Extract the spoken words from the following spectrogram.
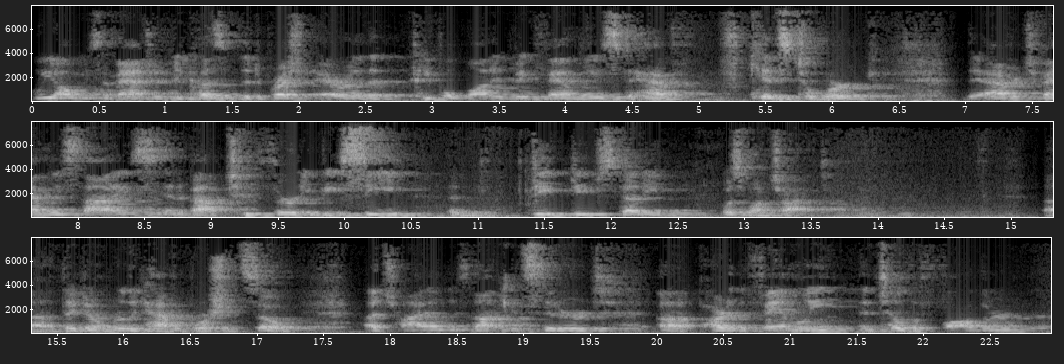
We always imagined because of the Depression era that people wanted big families to have kids to work. The average family size in about 230 BC, a deep, deep study, was one child. Uh, they don't really have abortion. So a child is not considered uh, part of the family until the father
